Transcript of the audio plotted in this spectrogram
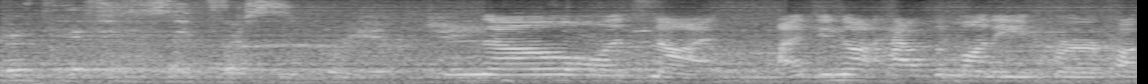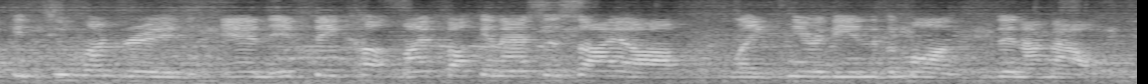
It's the same price as a 48. No, it's not. I do not have the money for fucking 200, and if they cut my fucking SSI off like near the end of the month, then I'm out.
